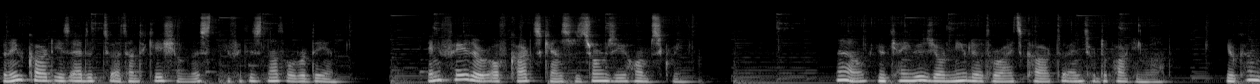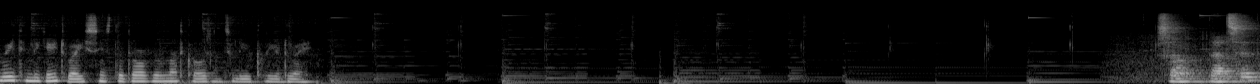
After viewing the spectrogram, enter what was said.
The new card is added to authentication list if it is not already in. Any failure of card scans returns you home screen. Now you can use your newly authorized card to enter the parking lot. You can wait in the gateway since the door will not close until you clear the way. So that's it.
